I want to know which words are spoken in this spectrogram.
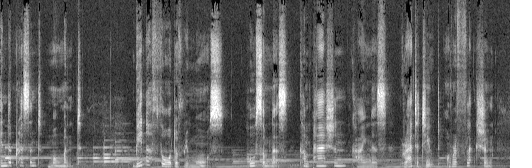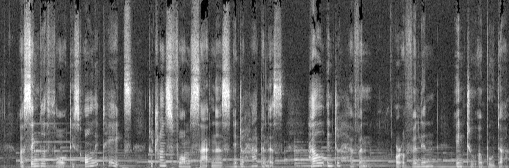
in the present moment. Be it a thought of remorse, wholesomeness, compassion, kindness, gratitude, or reflection, a single thought is all it takes to transform sadness into happiness, hell into heaven, or a villain into a Buddha.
